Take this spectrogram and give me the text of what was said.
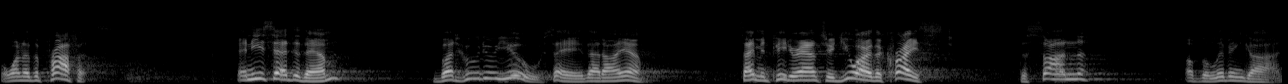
or one of the prophets. And he said to them, But who do you say that I am? Simon Peter answered, You are the Christ, the Son of the living God.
